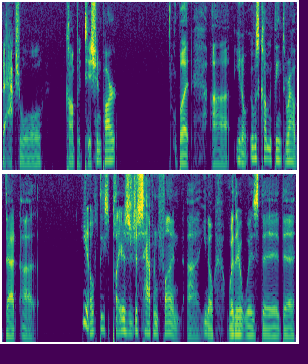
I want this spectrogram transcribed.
the actual competition part. But uh, you know, it was common theme throughout that uh, you know these players are just having fun. Uh, you know, whether it was the the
